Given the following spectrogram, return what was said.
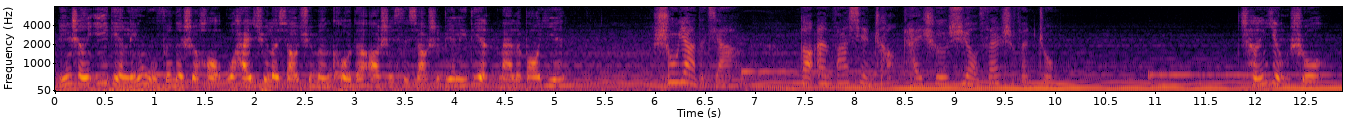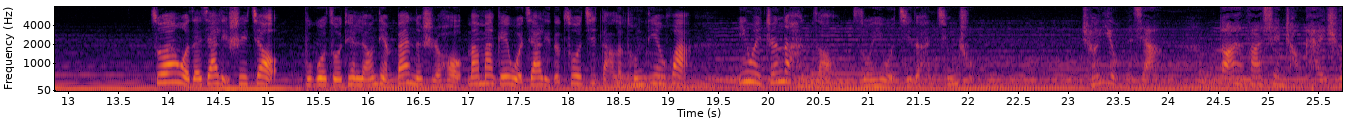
凌晨一点零五分的时候，我还去了小区门口的二十四小时便利店买了包烟。”舒亚的家到案发现场开车需要三十分钟。陈颖说：“昨晚我在家里睡觉，不过昨天两点半的时候，妈妈给我家里的座机打了通电话。”因为真的很早，所以我记得很清楚。程勇的家到案发现场开车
